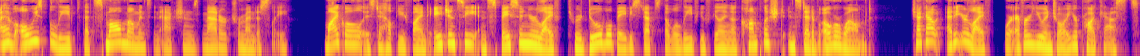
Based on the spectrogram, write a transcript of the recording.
I have always believed that small moments and actions matter tremendously. My goal is to help you find agency and space in your life through doable baby steps that will leave you feeling accomplished instead of overwhelmed. Check out Edit Your Life wherever you enjoy your podcasts.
